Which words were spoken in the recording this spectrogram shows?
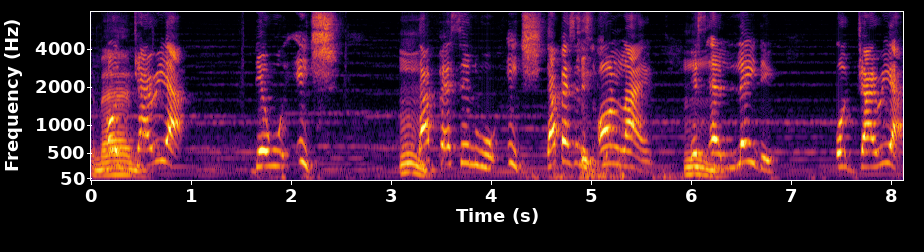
Amen. or diarrhea they will itch Mm. that person will itch. That person is Jesus. online. It's Mm. a lady or diarrhea.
